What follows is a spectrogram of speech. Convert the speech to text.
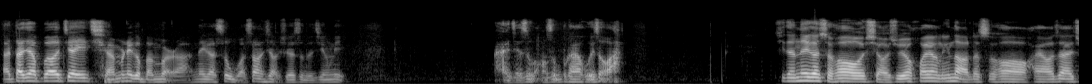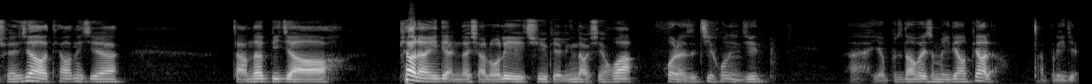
哎，大家不要介意前面那个版本啊，那个是我上小学时的经历。哎，这是往事不堪回首啊。记得那个时候小学欢迎领导的时候，还要在全校挑那些长得比较。漂亮一点的小萝莉去给领导献花，或者是系红领巾，哎，也不知道为什么一定要漂亮，啊，不理解，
